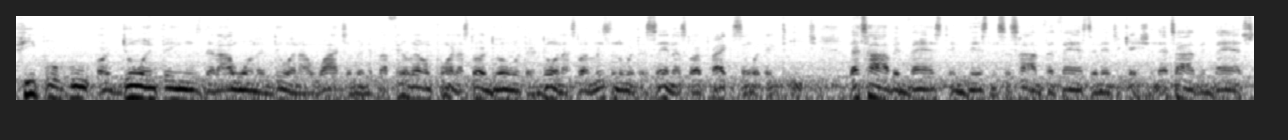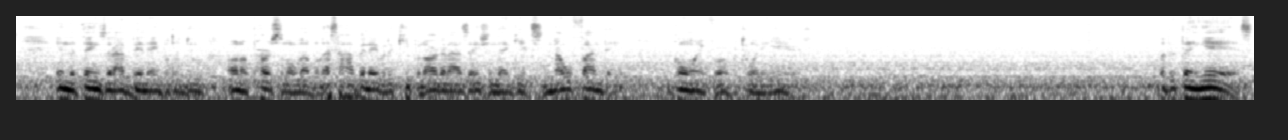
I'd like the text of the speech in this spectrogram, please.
people who are doing things that I want to do and I watch them. And if I feel they're on point, I start doing what they're doing. I start listening to what they're saying. I start practicing what they teach. That's how I've advanced in business. That's how I've advanced in education. That's how I've advanced in the things that I've been able to do on a personal level. That's how I've been able to keep an organization that gets no funding going for over 20 years. But the thing is,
